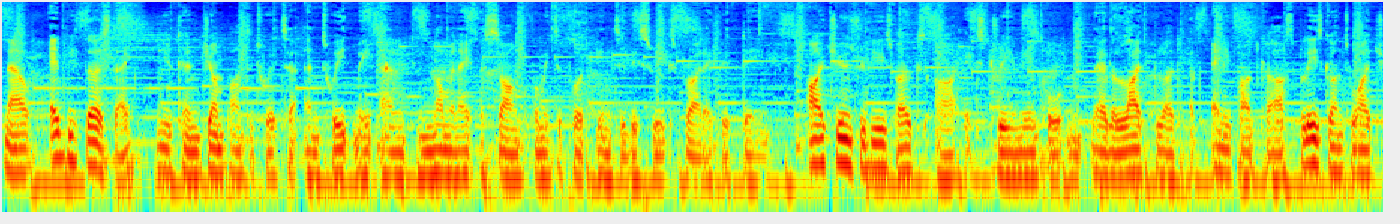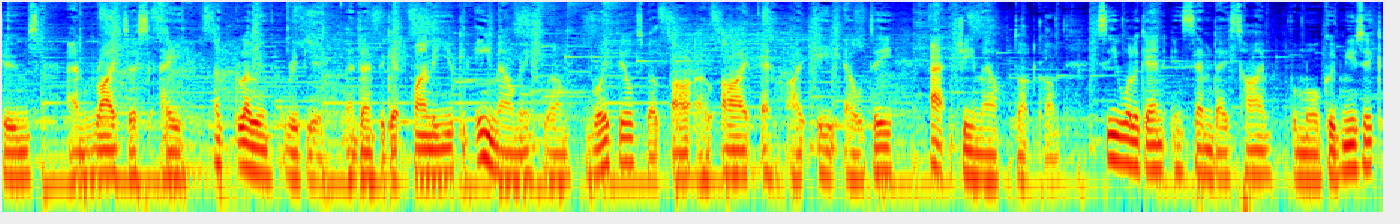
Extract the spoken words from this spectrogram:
Now, every Thursday, you can jump onto Twitter and tweet me and nominate a song for me to put into this week's Friday 15. iTunes reviews, folks, are extremely important. They're the lifeblood of any podcast. Please go onto iTunes and write us a, a glowing review. And don't forget, finally, you can email me where I'm Roifield, spelled R O I F I E L D, at gmail.com. See you all again in seven days' time for more good music.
